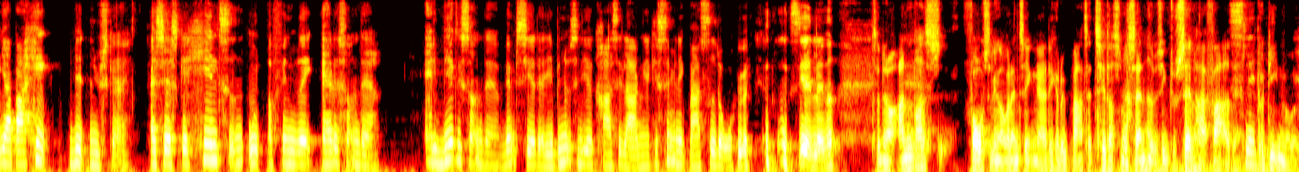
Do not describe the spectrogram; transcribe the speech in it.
jeg er bare helt vildt nysgerrig. Altså, jeg skal hele tiden ud og finde ud af, er det sådan, der? Er det virkelig sådan, der? Hvem siger det? Jeg bliver nødt til lige at krasse i lakken. Jeg kan simpelthen ikke bare sidde og høre, at nogen siger et eller andet. Så det er andres forestillinger om, hvordan tingene er, det kan du ikke bare tage til dig som en sandhed, hvis ikke du selv har erfaret det Slet. på din måde.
